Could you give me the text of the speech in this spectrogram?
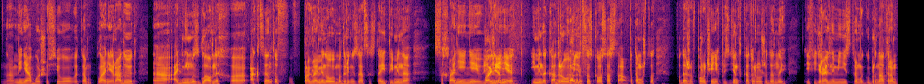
меня больше всего в этом плане радует – одним из главных э, акцентов в программе новой модернизации стоит именно сохранения и увеличения именно кадрового Кадров. медицинского состава. Потому что даже в поручениях президента, которые уже даны и федеральным министрам, и губернаторам,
